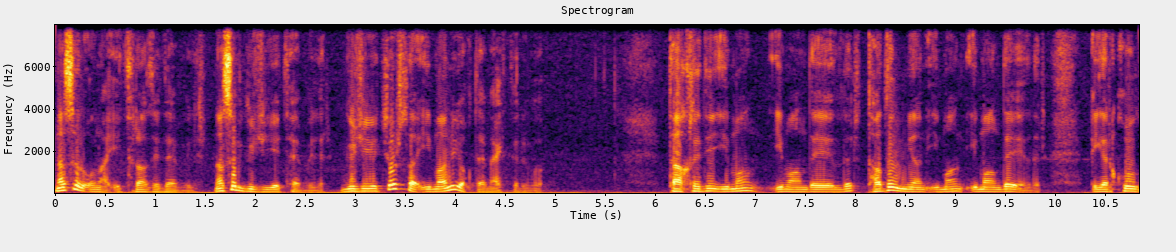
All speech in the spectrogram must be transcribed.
Nasıl ona itiraz edebilir? Nasıl gücü yetebilir? Gücü yetiyorsa imanı yok demektir bu. Taklidi iman, iman değildir. Tadılmayan iman, iman değildir. Eğer kul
